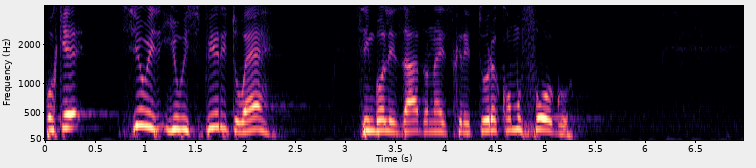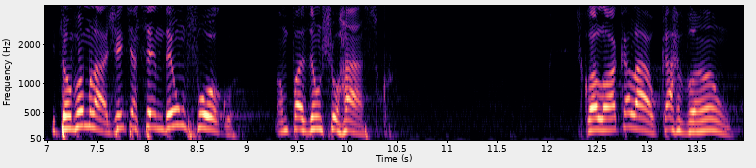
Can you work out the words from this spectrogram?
Porque se o, e o Espírito é simbolizado na Escritura como fogo. Então vamos lá, a gente acendeu um fogo, vamos fazer um churrasco. A gente coloca lá o carvão,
